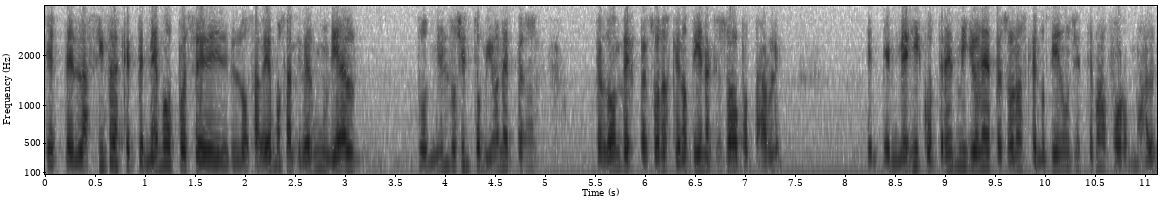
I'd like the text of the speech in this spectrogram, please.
Este, las cifras que tenemos, pues eh, lo sabemos a nivel mundial, 2.200 millones de pesos, perdón, de personas que no tienen acceso a agua potable. En, en, México, 3 millones de personas que no tienen un sistema formal.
